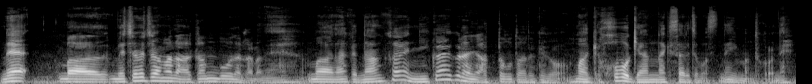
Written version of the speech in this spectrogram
ね。まあめちゃめちゃまだ赤ん坊だからね。まあなんか何回、2回ぐらい会ったことあるけど、まあほぼギャン泣きされてますね、今のところね。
